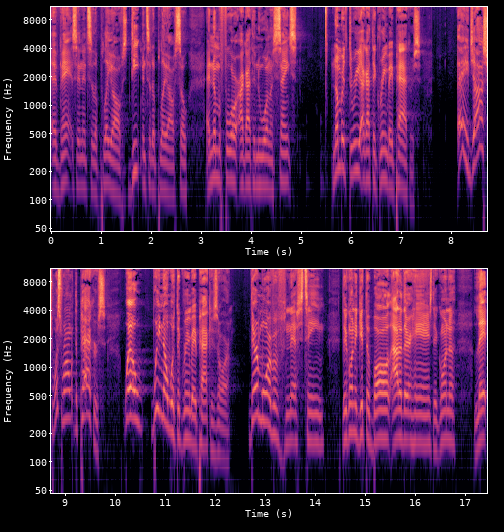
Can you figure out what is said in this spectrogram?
advancing into the playoffs, deep into the playoffs. So at number four, I got the New Orleans Saints. Number three, I got the Green Bay Packers. Hey, Josh, what's wrong with the Packers? Well, we know what the Green Bay Packers are they're more of a finesse team. They're going to get the ball out of their hands. They're going to let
